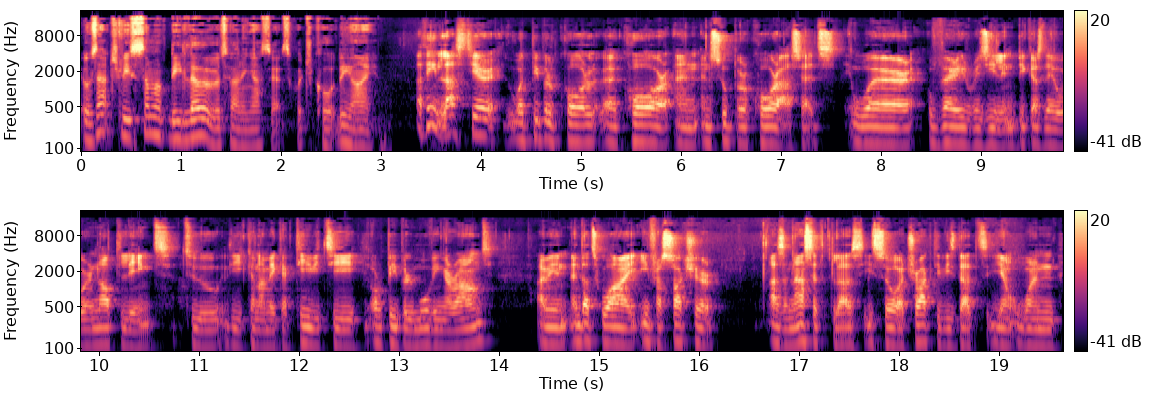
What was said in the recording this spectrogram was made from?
it was actually some of the lower returning assets which caught the eye. I think last year, what people call uh, core and, and super core assets were very resilient because they were not linked to the economic activity or people moving around. I mean, and that's why infrastructure as an asset class is so attractive is that you know when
